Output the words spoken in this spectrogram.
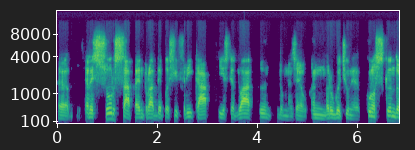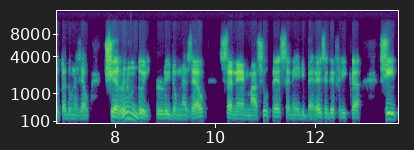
Uh, resursa pentru a depăși frica este doar în Dumnezeu, în rugăciune, cunoscându-L pe Dumnezeu, cerându-i lui Dumnezeu să ne ajute, să ne elibereze de frică și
